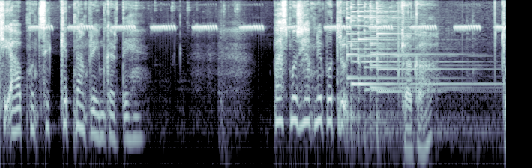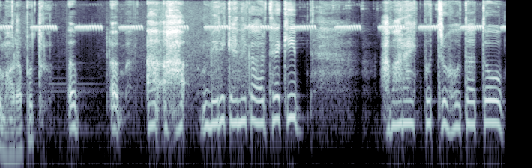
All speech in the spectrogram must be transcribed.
कि आप मुझसे कितना प्रेम करते हैं। बस मुझे अपने पुत्र क्या कहा? तुम्हारा पुत्र? अब, अब, आ, मेरे कहने का अर्थ है कि हमारा एक पुत्र होता तो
